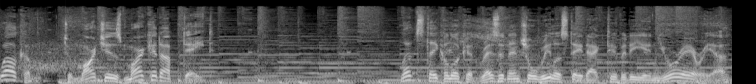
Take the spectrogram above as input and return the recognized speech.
Welcome to March's Market Update. Let's take a look at residential real estate activity in your area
